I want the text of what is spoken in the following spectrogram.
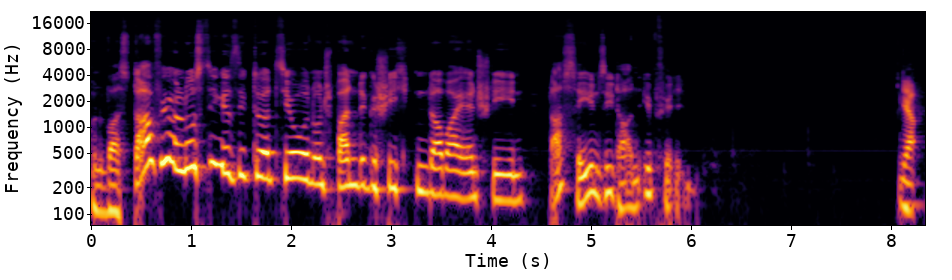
Und was da für lustige Situationen und spannende Geschichten dabei entstehen, das sehen Sie dann im Film. Ja.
